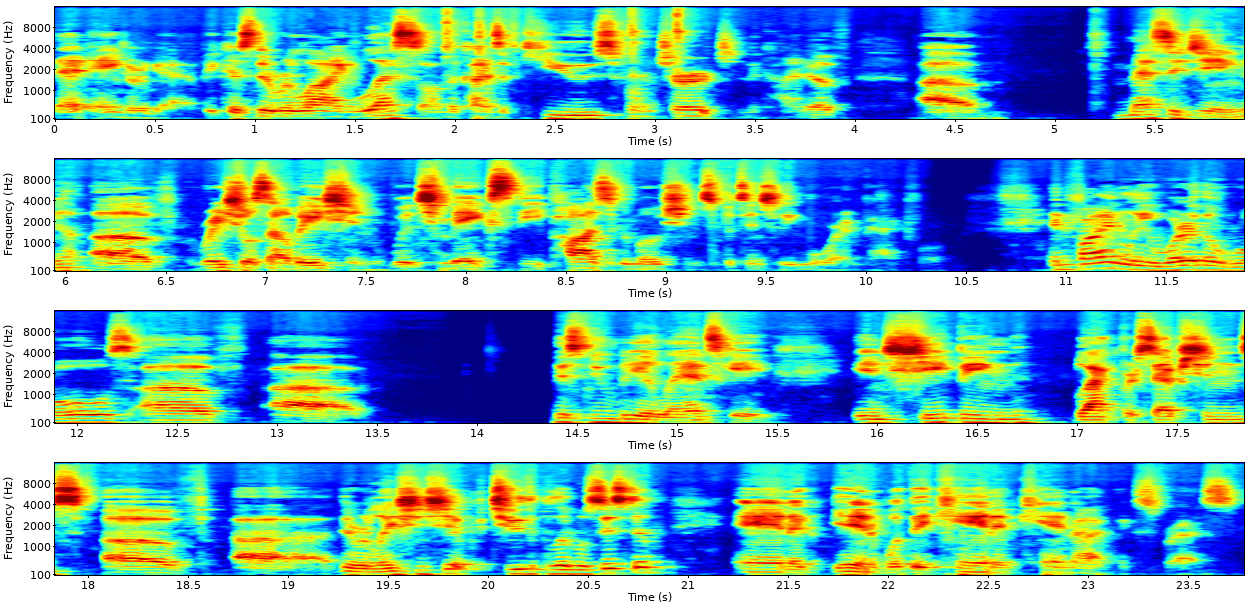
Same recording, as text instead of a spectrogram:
that anger gap because they're relying less on the kinds of cues from church and the kind of um, messaging of racial salvation, which makes the positive emotions potentially more impactful. And finally, what are the roles of uh, this new media landscape in shaping Black perceptions of uh, the relationship to the political system and again, what they can and cannot express.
